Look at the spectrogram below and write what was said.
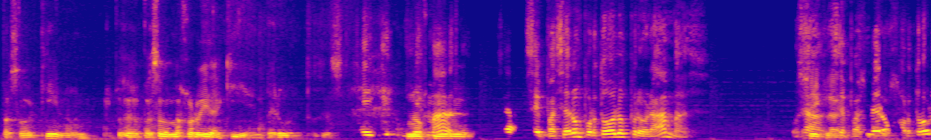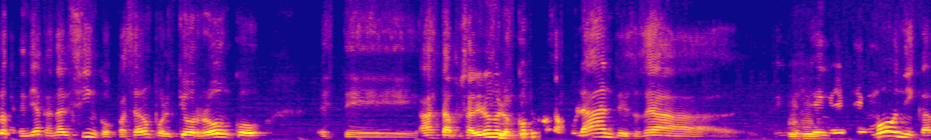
pasó aquí, ¿no? Entonces pasó mejor vida aquí, en Perú. Entonces, y- y no es más, fue- o sea, se pasearon por todos los programas. O sea, Sí, claro, se sí, sí. por todo lo que tenía Canal 5, pasaron por el tío Ronco, este, hasta pues, salieron en los cómicos ambulantes, o sea, en, Ujú. en- en- en Mónica,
